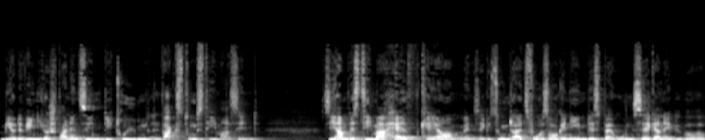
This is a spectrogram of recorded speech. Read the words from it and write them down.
mehr oder weniger spannend sind, die drüben ein Wachstumsthema sind. Sie haben das Thema Healthcare, wenn Sie Gesundheitsvorsorge nehmen, das bei uns sehr gerne über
